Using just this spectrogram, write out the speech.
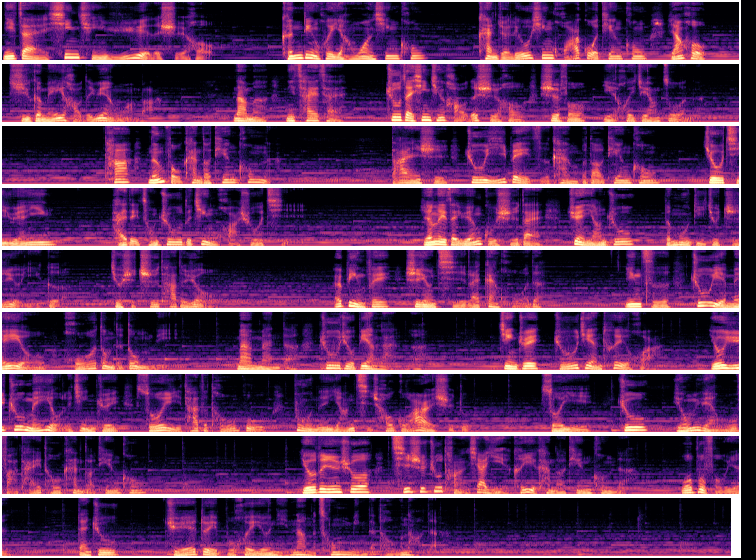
你在心情愉悦的时候，肯定会仰望星空，看着流星划过天空，然后许个美好的愿望吧。那么，你猜猜，猪在心情好的时候是否也会这样做呢？它能否看到天空呢？答案是，猪一辈子看不到天空。究其原因。还得从猪的进化说起。人类在远古时代圈养猪的目的就只有一个，就是吃它的肉，而并非是用其来干活的。因此，猪也没有活动的动力。慢慢的，猪就变懒了，颈椎逐渐退化。由于猪没有了颈椎，所以它的头部不能扬起超过二十度，所以猪永远无法抬头看到天空。有的人说，其实猪躺下也可以看到天空的，我不否认，但猪绝对不会有你那么聪明的头脑的。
